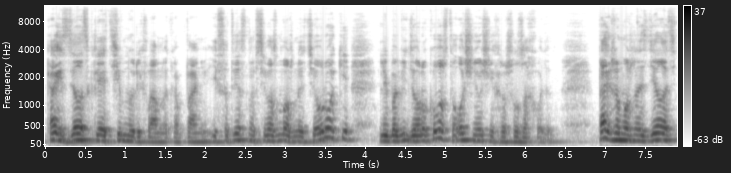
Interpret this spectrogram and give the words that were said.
как сделать креативную рекламную кампанию. И, соответственно, всевозможные эти уроки, либо видеоруководство очень-очень хорошо заходят. Также можно сделать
